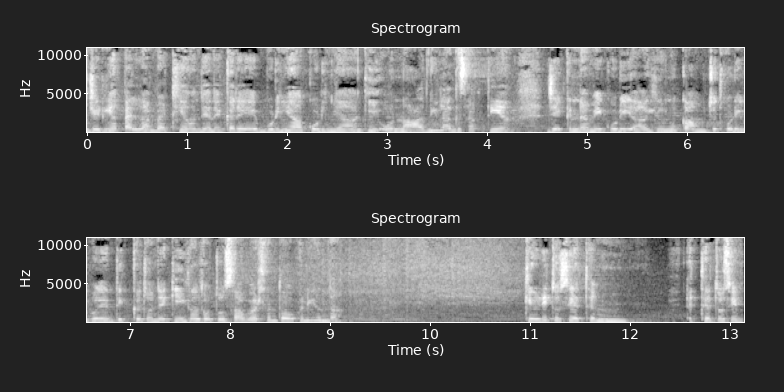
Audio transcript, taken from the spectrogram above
ਜਿਹੜੀਆਂ ਪਹਿਲਾਂ ਬੈਠੀਆਂ ਹੁੰਦੀਆਂ ਨੇ ਘਰੇ, ਬੁੜੀਆਂ ਕੁੜੀਆਂ, ਕੀ ਉਹ ਨਾਲ ਨਹੀਂ ਲੱਗ ਸਕਦੀਆਂ? ਜੇ ਇੱਕ ਨਵੀਂ ਕੁੜੀ ਆ ਗਈ, ਉਹਨੂੰ ਕੰਮ 'ਚ ਥੋੜੀ ਬਹੁਤੀ ਦਿੱਕਤ ਹੁੰਦੀ ਹੈ, ਕੀ ਗੱਲ ਤੋਂ ਸਬਰ ਸੰਤੋਖ ਨਹੀਂ ਹੁੰਦਾ? ਕਿਹੜੀ ਤੁਸੀਂ ਇੱਥੇ ਇੱਥੇ ਤੁਸੀਂ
